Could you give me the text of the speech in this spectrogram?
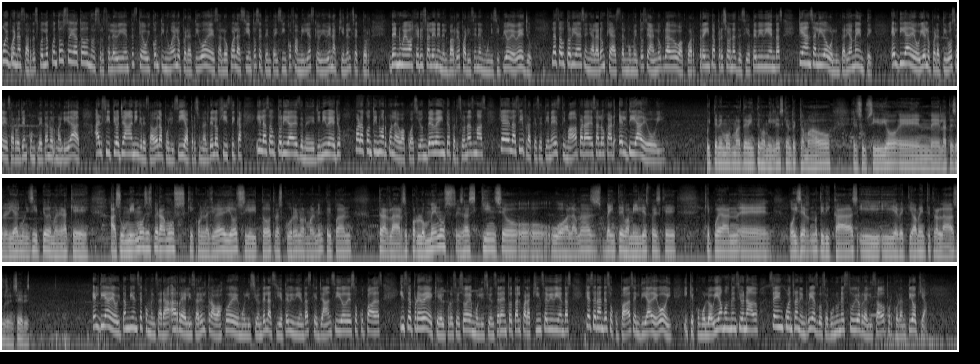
Muy buenas tardes, pues le cuento a usted y a todos nuestros televidentes que hoy continúa el operativo de desalojo a las 175 familias que viven aquí en el sector de Nueva Jerusalén, en el barrio París, en el municipio de Bello. Las autoridades señalaron que hasta el momento se han logrado evacuar 30 personas de 7 viviendas que han salido voluntariamente. El día de hoy el operativo se desarrolla en completa normalidad. Al sitio ya han ingresado la policía, personal de logística y las autoridades de Medellín y Bello para continuar con la evacuación de 20 personas más, que es la cifra que se tiene estimada para desalojar el día de hoy. Hoy tenemos más de 20 familias que han reclamado el subsidio en eh, la tesorería del municipio, de manera que asumimos, esperamos que con la ayuda de Dios, si todo transcurre normalmente, hoy puedan trasladarse por lo menos esas 15 o, ojalá unas 20 familias pues que, que puedan eh, hoy ser notificadas y, y efectivamente trasladadas a sus enseres. El día de hoy también se comenzará a realizar el trabajo de demolición de las siete viviendas que ya han sido desocupadas y se prevé que el proceso de demolición será en total para 15 viviendas que serán desocupadas el día de hoy y que, como lo habíamos mencionado, se encuentran en riesgo según un estudio realizado por Corantioquia.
